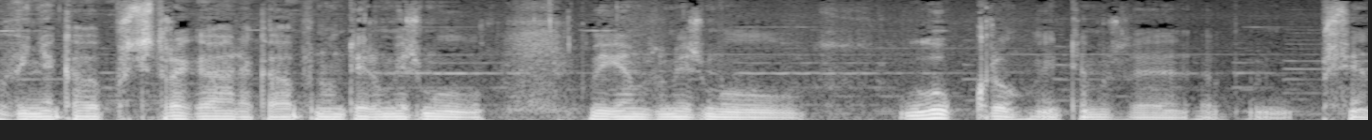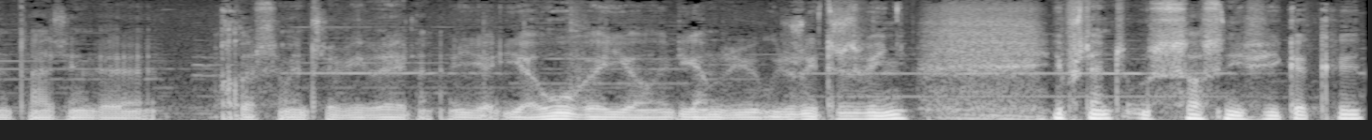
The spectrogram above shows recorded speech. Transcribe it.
O vinho acaba por se estragar, acaba por não ter o mesmo, digamos, o mesmo lucro em termos de percentagem da relação entre a videira e a, e a uva e, digamos, e os litros de vinho. E portanto só significa que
